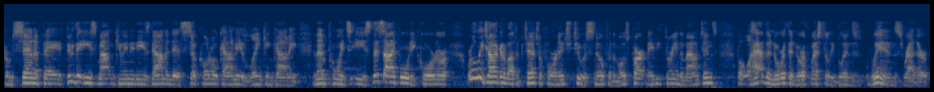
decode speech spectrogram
from Santa Fe through the East Mountain communities down into Socorro County, Lincoln County, and then points east. This I-40 corridor, we're only talking about the potential for an inch or two of snow for the most part, maybe three in the mountains, but we'll have the north and northwesterly winds, winds rather,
